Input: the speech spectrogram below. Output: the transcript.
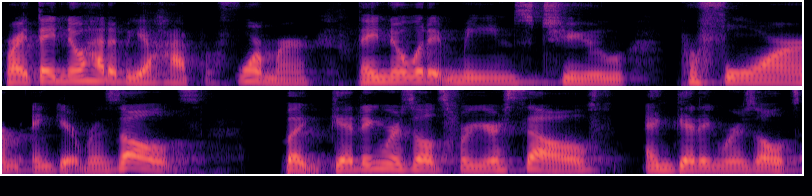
right? They know how to be a high performer. They know what it means to perform and get results, but getting results for yourself and getting results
